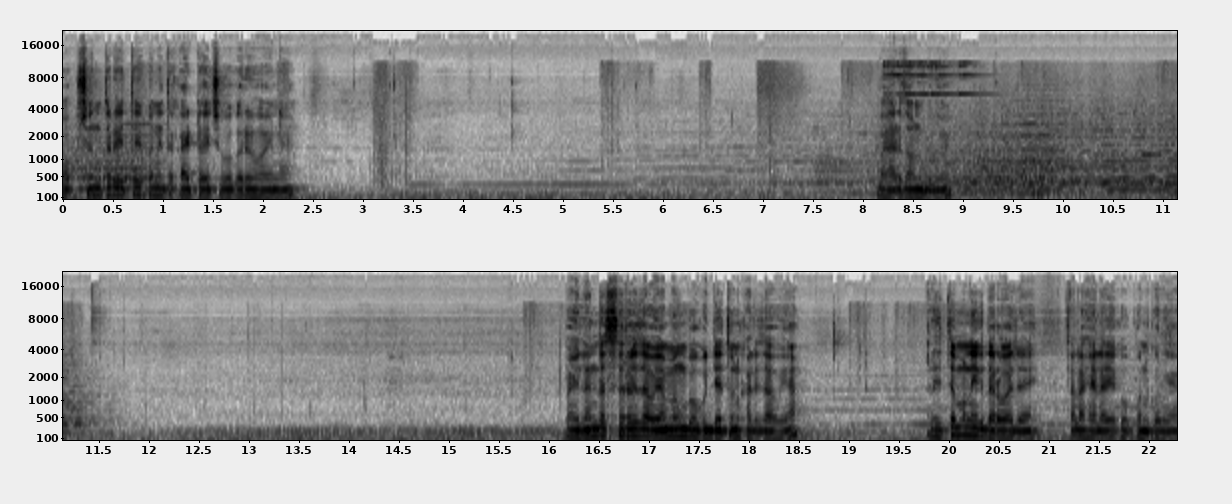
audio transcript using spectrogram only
ऑप्शन तर येते पण इथं काय टच वगैरे होईना. बाहेर जाऊन बघूया. पहिल्यांदा सरळ जाऊया मग बघू द्यातून खाली जाऊया. अरे इथं पण एक दरवाजा आहे. चला ह्याला एक ओपन करूया.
